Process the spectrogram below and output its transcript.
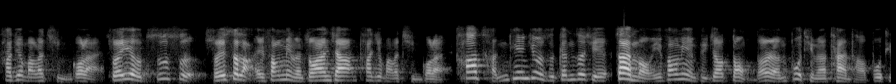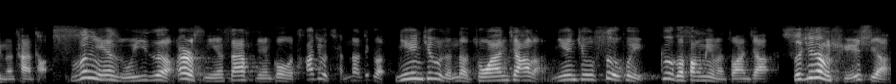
他就把他请过来，谁有知识，谁是哪一方面的专家，他就把他请过来。他成天就是跟这些在某一方面比较懂的人不停的探讨，不停的探讨。十年如一日，二十年、三十年过后，他就成了这个研究人的专家了，研究社会各个方面的专家。实际上学习啊，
